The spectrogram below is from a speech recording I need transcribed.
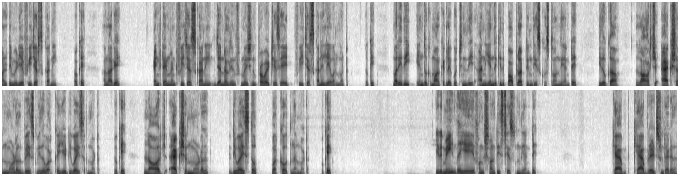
మల్టీమీడియా ఫీచర్స్ కానీ ఓకే? అలాగే ఎంటర్టైన్మెంట్ ఫీచర్స్ కానీ జనరల్ ఇన్ఫర్మేషన్ ప్రొవైడ్ చేసే ఫీచర్స్ కానీ లేవన్నమాట ఓకే? మరి ఇది ఎందుకు మార్కెట్లోకి వచ్చింది? అండ్ ఎందుకు ఇది పాపులారిటీని తీసుకొస్తోంది అంటే ఇది ఒక లార్జ్ యాక్షన్ మోడల్ బేస్ మీద వర్క్ అయ్యే డివైస్ అనమాట ఓకే లార్జ్ యాక్షన్ మోడల్ డివైస్తో వర్క్ అవుతుంది అనమాట ఓకే ఇది మెయిన్గా ఏ ఏ ఫంక్షనాలిటీస్ చేస్తుంది అంటే క్యాబ్ క్యాబ్ రైడ్స్ ఉంటాయి కదా?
